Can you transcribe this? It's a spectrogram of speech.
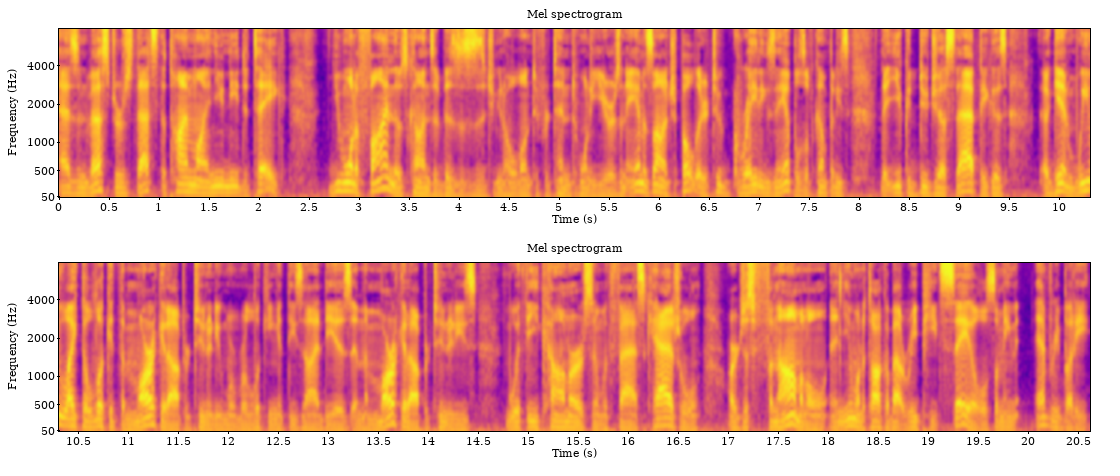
as investors, that's the timeline you need to take. You want to find those kinds of businesses that you can hold on to for 10, 20 years. And Amazon and Chipotle are two great examples of companies that you could do just that because, again, we like to look at the market opportunity when we're looking at these ideas. And the market opportunities with e commerce and with fast casual are just phenomenal. And you want to talk about repeat sales. I mean, everybody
